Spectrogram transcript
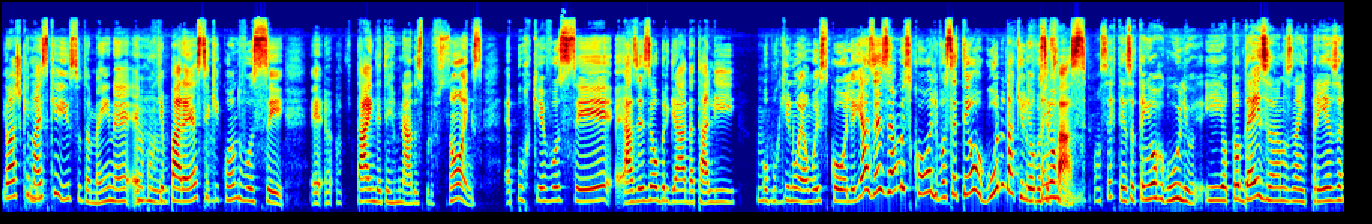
Eu acho que mais que isso também, né? É uhum. porque parece que quando você está é, em determinadas profissões, é porque você, às vezes, é obrigada a estar tá ali, uhum. ou porque não é uma escolha. E às vezes é uma escolha, você tem orgulho daquilo eu que você faz. Com certeza, eu tenho orgulho. E eu tô 10 anos na empresa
